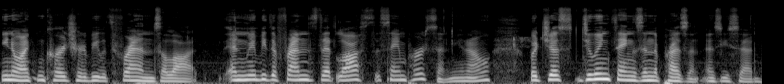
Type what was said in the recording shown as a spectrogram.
you know i encourage her to be with friends a lot and maybe the friends that lost the same person you know but just doing things in the present as you said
